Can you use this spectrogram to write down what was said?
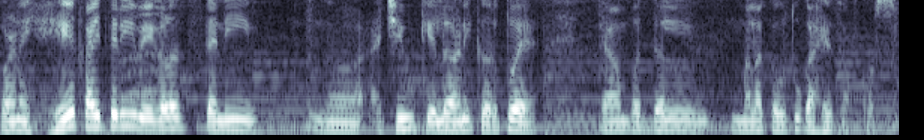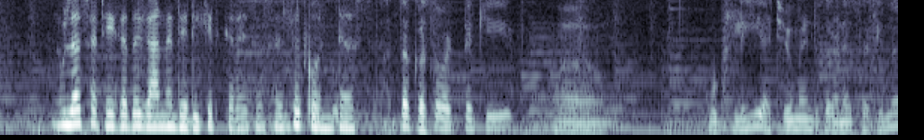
पण हे काहीतरी वेगळंच त्यांनी अचीव केलं आणि करतो आहे त्याबद्दल मला कौतुक आहेच ऑफकोर्स मुलासाठी एखादं गाणं डेडिकेट करायचं असेल तर कोणतं आता कसं वाटतं की कुठलीही अचिव्हमेंट करण्यासाठी ना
